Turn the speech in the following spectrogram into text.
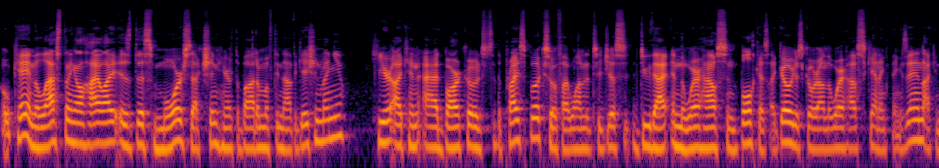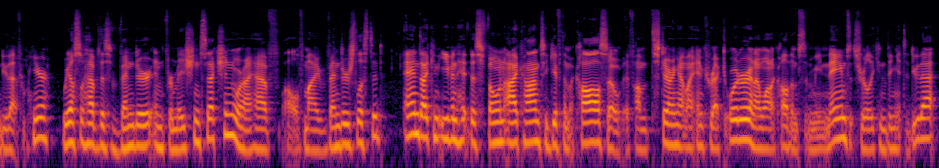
Okay, and the last thing I'll highlight is this More section here at the bottom of the navigation menu. Here I can add barcodes to the price book. So if I wanted to just do that in the warehouse in bulk as I go, just go around the warehouse scanning things in, I can do that from here. We also have this vendor information section where I have all of my vendors listed. And I can even hit this phone icon to give them a call. So if I'm staring at my incorrect order and I want to call them some mean names, it's really convenient to do that.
